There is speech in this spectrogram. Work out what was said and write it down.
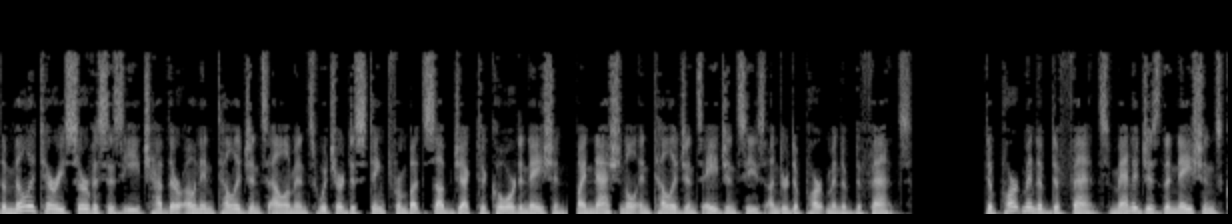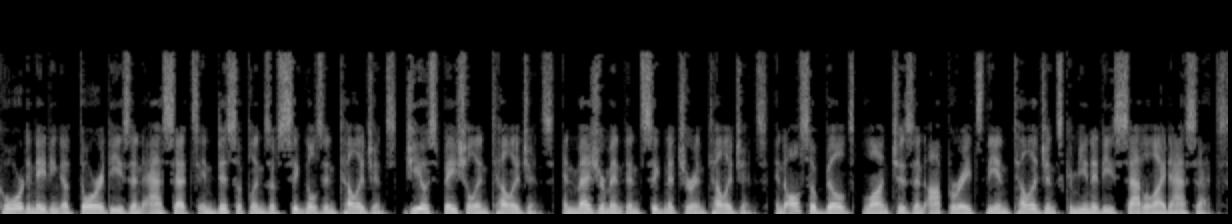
The military services each have their own intelligence elements which are distinct from but subject to coordination, by national intelligence agencies under Department of Defense. Department of Defense manages the nation's coordinating authorities and assets in disciplines of signals intelligence, geospatial intelligence, and measurement and signature intelligence, and also builds, launches and operates the intelligence community's satellite assets.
